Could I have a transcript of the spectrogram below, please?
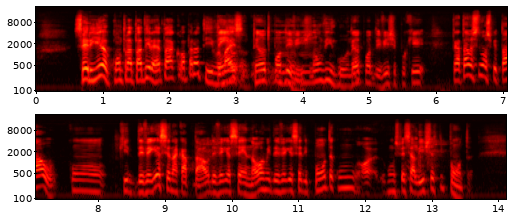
seria contratar direto a cooperativa. Tem, mas tem outro ponto de vista. Não vingou, Tem né? outro ponto de vista, porque tratava-se de um hospital com, que deveria ser na capital, deveria ser enorme, deveria ser de ponta com, com especialistas de ponta.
